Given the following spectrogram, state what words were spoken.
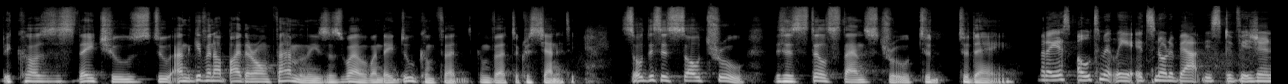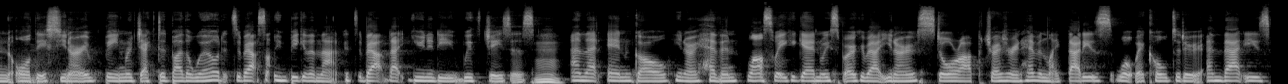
because they choose to, and given up by their own families as well when they do convert, convert to Christianity. So this is so true. This is still stands true to today. But I guess ultimately it's not about this division or this, you know, being rejected by the world. It's about something bigger than that. It's about that unity with Jesus mm. and that end goal, you know, heaven. Last week again we spoke about, you know, store up treasure in heaven. Like that is what we're called to do. And that is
